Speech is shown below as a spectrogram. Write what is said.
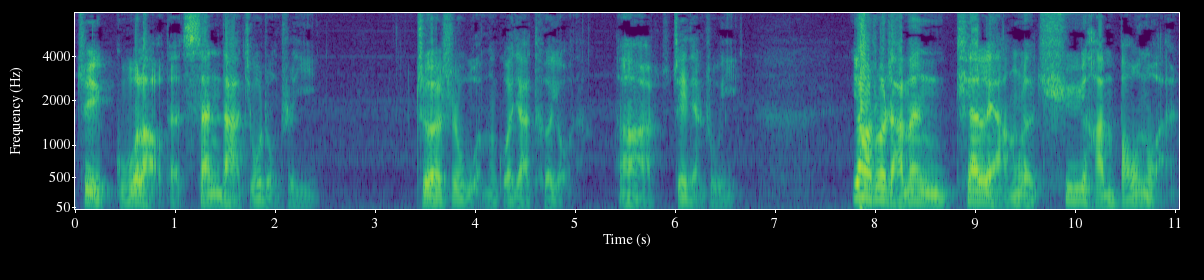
最古老的三大酒种之一，这是我们国家特有的啊，这点注意。要说咱们天凉了，驱寒保暖，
